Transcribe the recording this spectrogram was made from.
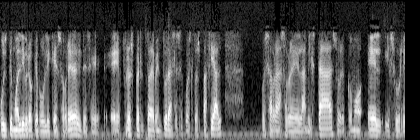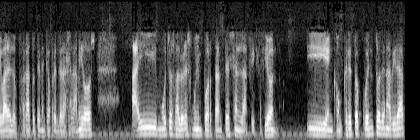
último libro que publiqué sobre él, el de ese, eh, Frost Perrito de Aventuras, el secuestro espacial, pues habla sobre la amistad, sobre cómo él y su rival, el Doctor Gato, tienen que aprender a ser amigos. Hay muchos valores muy importantes en la ficción y en concreto Cuento de Navidad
